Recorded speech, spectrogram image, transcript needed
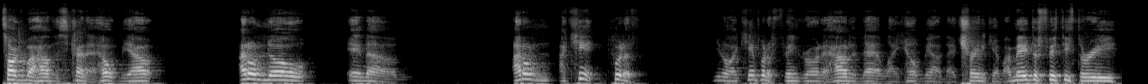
talk about how this kind of helped me out. I don't know, and um, I don't, I can't put a, you know, I can't put a finger on it. How did that like help me out in that training camp? I made the 53.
